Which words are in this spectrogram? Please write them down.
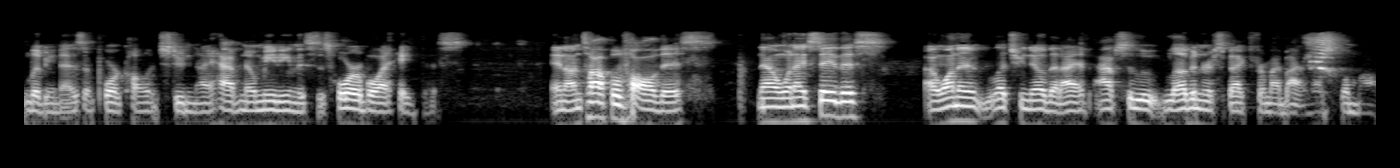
living as a poor college student. I have no meaning. This is horrible. I hate this. And on top of all this, now when I say this, I want to let you know that I have absolute love and respect for my biological mom.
